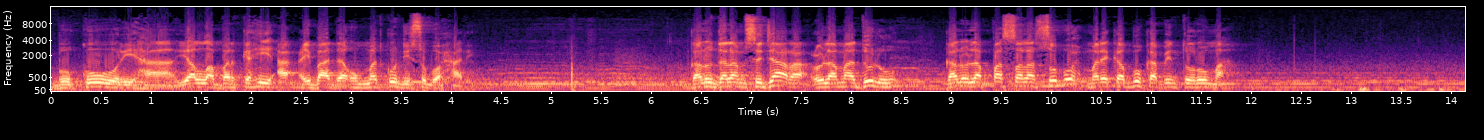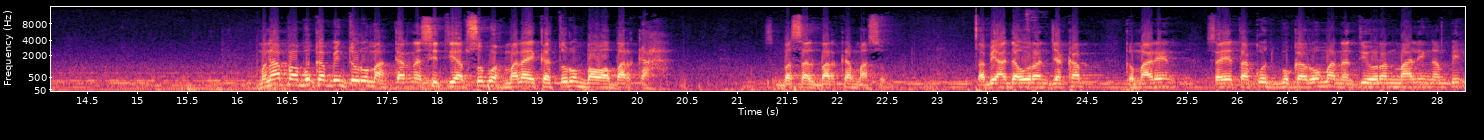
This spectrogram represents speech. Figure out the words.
bukuriha. Ya Allah berkahi ibadah umatku di subuh hari. Kalau dalam sejarah ulama dulu kalau lepas salat subuh mereka buka pintu rumah Mengapa buka pintu rumah? Karena setiap subuh malaikat turun bawa barkah. Basal barkah masuk. Tapi ada orang cakap kemarin saya takut buka rumah nanti orang maling ambil.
